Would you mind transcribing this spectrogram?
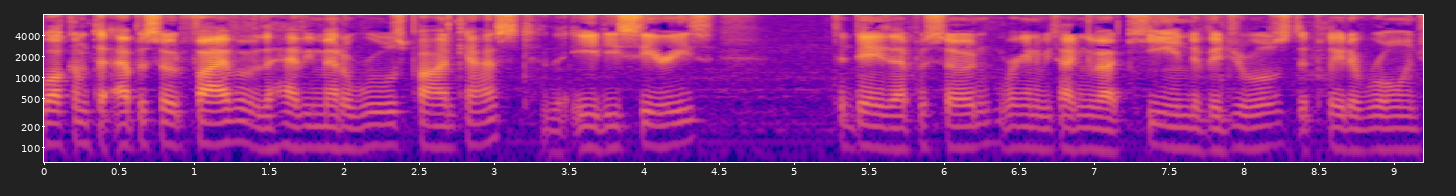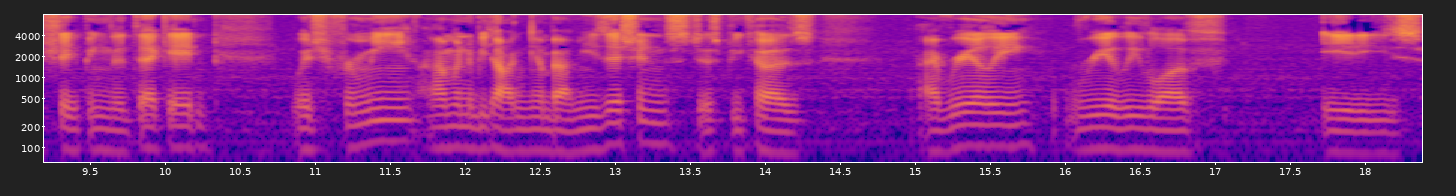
Welcome to episode 5 of the Heavy Metal Rules podcast, the 80s series. Today's episode, we're going to be talking about key individuals that played a role in shaping the decade, which for me, I'm going to be talking about musicians just because I really, really love 80s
